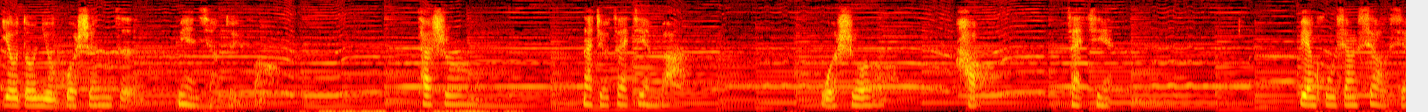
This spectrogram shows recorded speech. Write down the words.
又都扭过身子面向对方。他说：“那就再见吧。”我说：“好，再见。”便互相笑笑，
